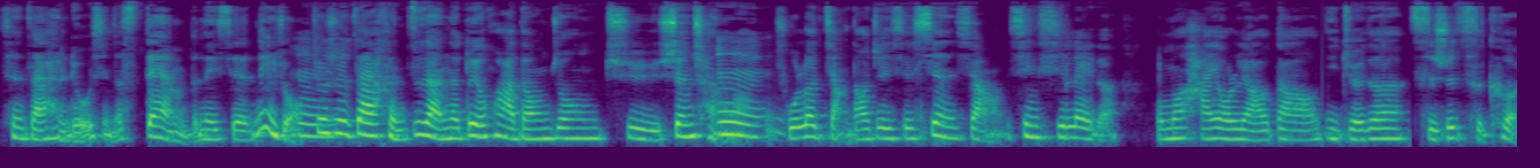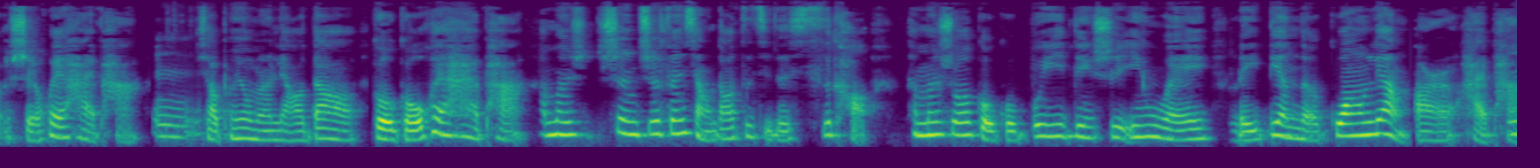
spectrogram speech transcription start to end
现在很流行的 STEM 的那些内容，就是在很自然的对话当中去生成了。除了讲到这些现象信息类的，我们还有聊到你觉得此时此刻谁会害怕？嗯，小朋友们聊到狗狗会害怕，他们甚至分享到自己的思考。他们说，狗狗不一定是因为雷电的光亮而害怕，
